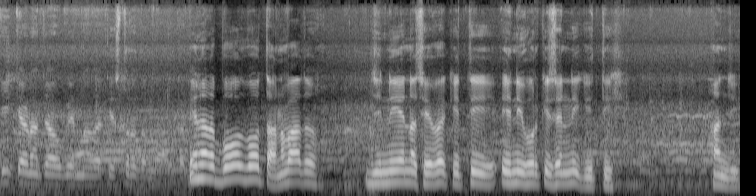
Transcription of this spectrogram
ਕੀ ਕਹਿਣਾ ਚਾਹੋਗੇ ਇਹਨਾਂ ਦਾ ਕਿਸ ਤਰ੍ਹਾਂ ਧੰਨਵਾਦ ਇਹਨਾਂ ਦਾ ਬਹੁਤ ਬਹੁਤ ਧੰਨਵਾਦ। ਜਿੰਨੀ ਇਹਨਾਂ ਸੇਵਾ ਕੀਤੀ ਇੰਨੀ ਹੋਰ ਕਿਸੇ ਨੇ ਨਹੀਂ ਕੀਤੀ। ਹਾਂਜੀ।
